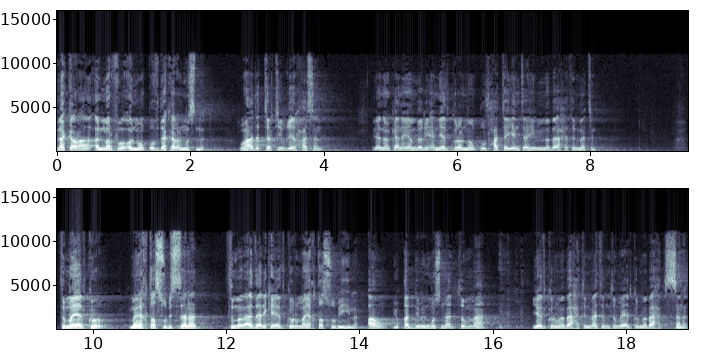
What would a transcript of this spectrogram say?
ذكر المرفوع والموقوف ذكر المسند وهذا الترتيب غير حسن لأنه كان ينبغي أن يذكر الموقوف حتى ينتهي من مباحث المتن. ثم يذكر ما يختص بالسند ثم بعد ذلك يذكر ما يختص بهما أو يقدم المسند ثم يذكر مباحث المتن ثم يذكر مباحث السند.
